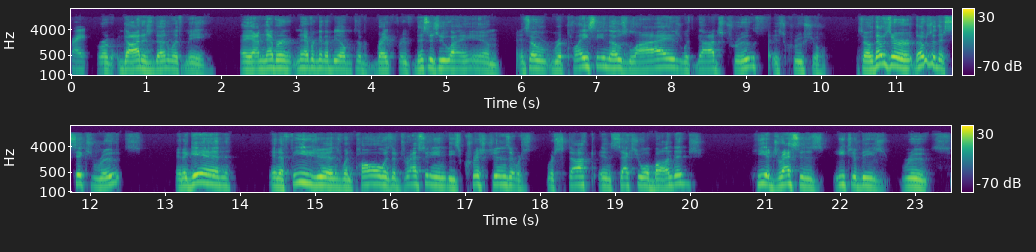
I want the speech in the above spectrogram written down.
right. or God is done with me. Hey, I'm never, never going to be able to break free. This is who I am. And so replacing those lies with God's truth is crucial. So those are those are the six roots. And again, in Ephesians, when Paul was addressing these Christians that were, were stuck in sexual bondage, he addresses each of these roots.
